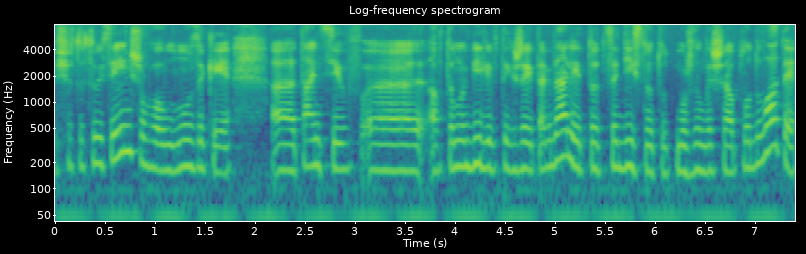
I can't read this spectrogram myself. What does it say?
що стосується іншого, музики, е, танців, е, автомобілів тих же і так далі, то це дійсно тут можна лише аплодувати.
